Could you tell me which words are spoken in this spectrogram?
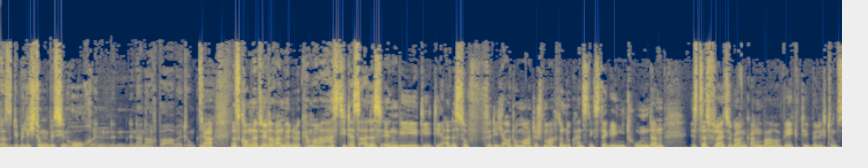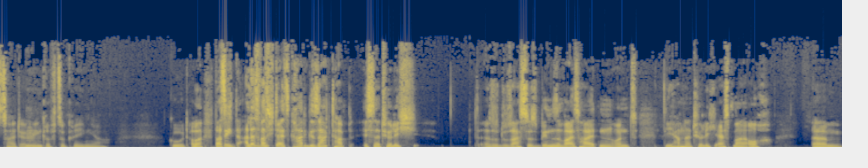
also die Belichtung ein bisschen hoch in, in, in der Nachbearbeitung. Ja, das kommt natürlich darauf an, wenn du eine Kamera hast, die das alles irgendwie, die, die alles so für dich automatisch macht und du kannst nichts dagegen tun, dann ist das vielleicht sogar ein gangbarer Weg, die Belichtungszeit irgendwie in den Griff zu kriegen, ja. Gut. Aber was ich, alles, was ich da jetzt gerade gesagt habe, ist natürlich, also du sagst es Binsenweisheiten und die haben natürlich erstmal auch ähm,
